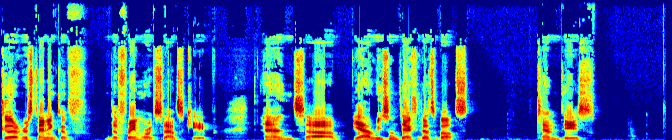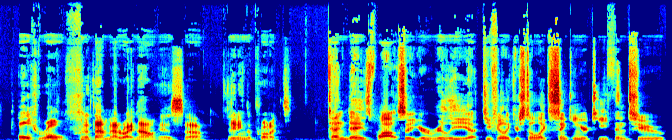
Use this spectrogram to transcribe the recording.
good understanding of the frameworks landscape and uh, yeah, recently, actually, that's about 10 days old role that I'm at right now is uh, leading the product. 10 days. Wow. So you're really, uh, do you feel like you're still like sinking your teeth into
